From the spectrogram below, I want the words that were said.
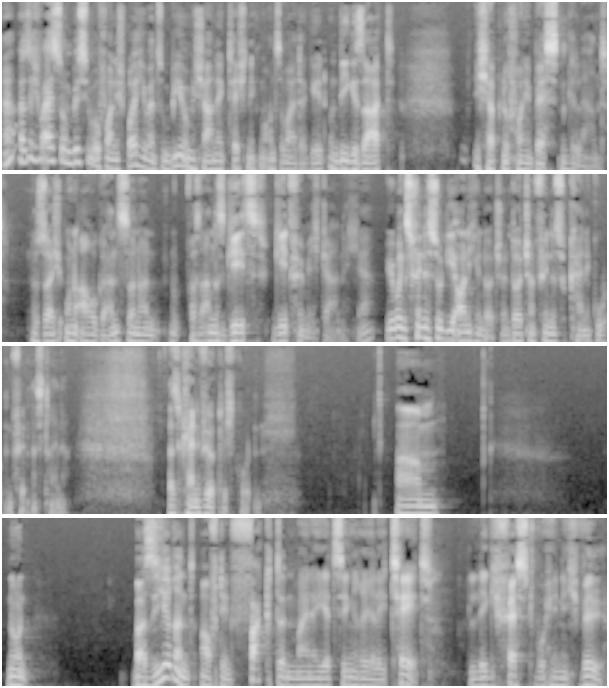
Ja, also ich weiß so ein bisschen, wovon ich spreche, wenn es um Biomechanik, Techniken und so weiter geht. Und wie gesagt, ich habe nur von den Besten gelernt. Das sage ich ohne Arroganz, sondern was anderes geht, geht für mich gar nicht. Ja? Übrigens findest du die auch nicht in Deutschland. In Deutschland findest du keine guten Fitnesstrainer. Also keine wirklich guten. Ähm, nun, Basierend auf den Fakten meiner jetzigen Realität lege ich fest, wohin ich will.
